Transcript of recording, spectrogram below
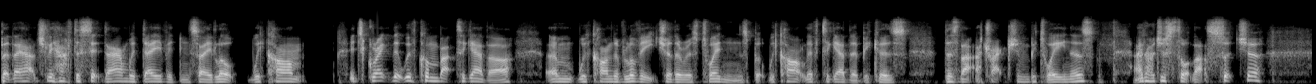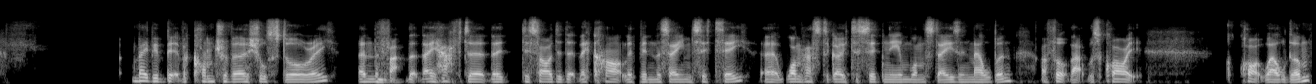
but they actually have to sit down with David and say, "Look, we can't." It's great that we've come back together. Um, we kind of love each other as twins, but we can't live together because there's that attraction between us. And I just thought that's such a maybe a bit of a controversial story and the fact that they have to they decided that they can't live in the same city. Uh, one has to go to sydney and one stays in melbourne. I thought that was quite quite well done.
